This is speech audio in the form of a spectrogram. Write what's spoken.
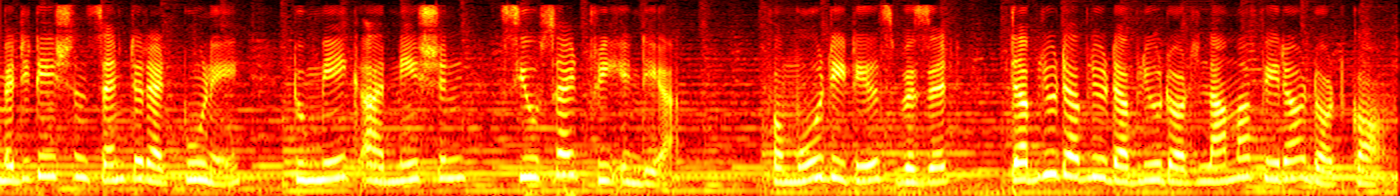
Meditation Center at Pune to make our nation suicide free India. For more details, visit www.lamafera.com.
